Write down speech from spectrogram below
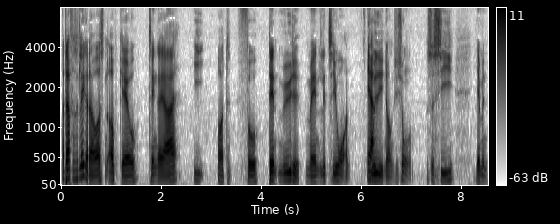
Og derfor så ligger der jo også en opgave, tænker jeg, i at få den myte man lidt til jorden ja. Ude i en organisation. Og så sige, jamen,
